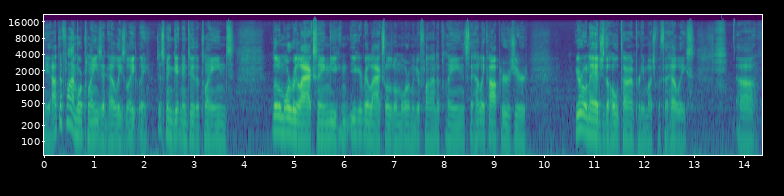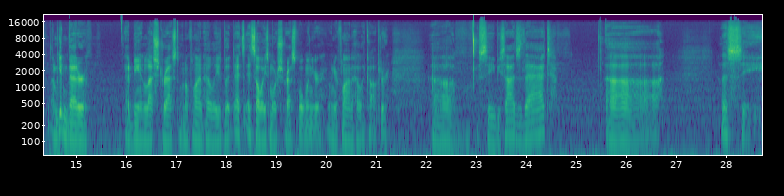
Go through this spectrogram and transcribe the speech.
Yeah, I've been flying more planes than helis lately. Just been getting into the planes. A little more relaxing. You can you can relax a little more when you're flying the planes. The helicopters, you're you're on edge the whole time, pretty much with the helis. Uh, I'm getting better at being less stressed when I'm flying helis, but that's it's always more stressful when you're when you're flying a helicopter. Uh, let's see. Besides that, uh, let's see.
